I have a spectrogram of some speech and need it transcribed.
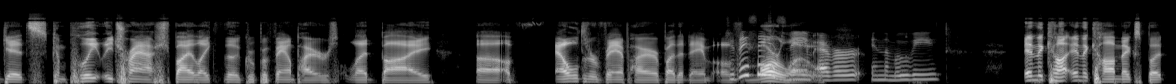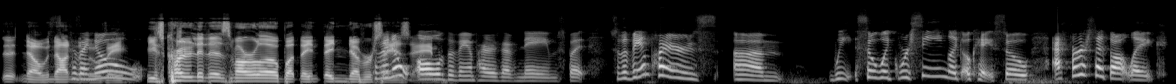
gets completely trashed by like the group of vampires led by uh, a elder vampire by the name of Did they say Marlow his name ever in the movie? In the co- in the comics, but uh, no, not in the I movie. know- He's credited as Marlow, but they they never say I know his name. all of the vampires have names, but so the vampires, um, we so like we're seeing like okay, so at first I thought like,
